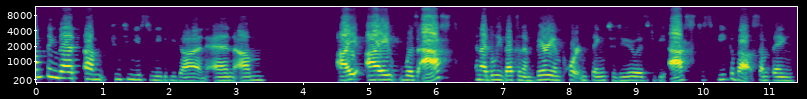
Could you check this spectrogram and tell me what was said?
something that um, continues to need to be done. And um, I, I was asked, and I believe that's an, a very important thing to do, is to be asked to speak about something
